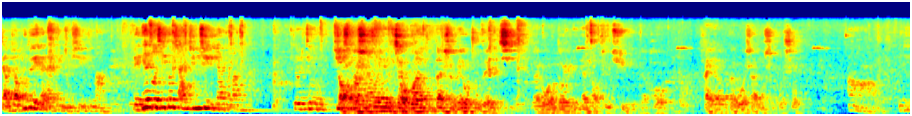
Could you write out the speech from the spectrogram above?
找找部队的来给你们训是吗？每天作息都是按军训一样的吗？就是就找的是专业的教官，但是没有住在一起。但是我们都是每天早晨去，然后太阳快落山的时候收。啊，也就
